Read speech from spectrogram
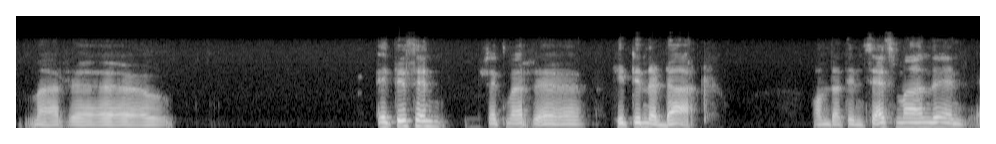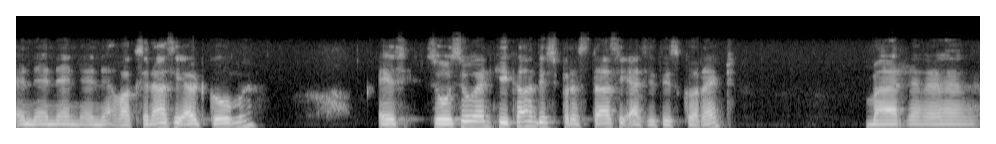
Maar uh, het is een zeg maar uh, hit in the dark. Omdat in zes maanden en, en, en, en, vaccinatie uitkomen is sowieso een gigantische prestatie als het is correct. Maar uh,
